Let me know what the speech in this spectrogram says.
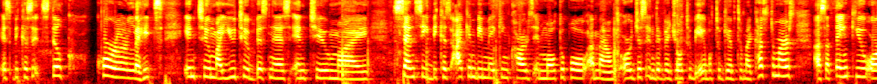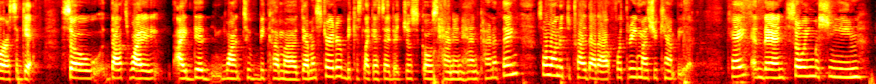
is because it's still correlates into my YouTube business, into my Scentsy, because I can be making cards in multiple amounts or just individual to be able to give to my customers as a thank you or as a gift. So that's why I did want to become a demonstrator because, like I said, it just goes hand in hand kind of thing. So I wanted to try that out for three months. You can't beat it. Okay, and then sewing machine.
